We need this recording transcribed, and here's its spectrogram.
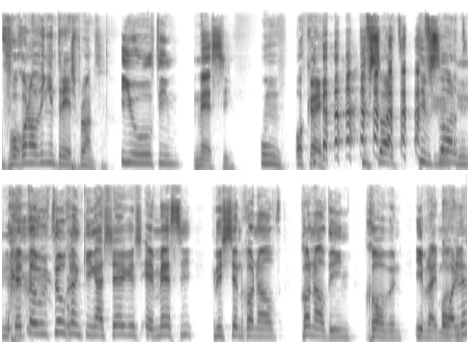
vou Ronaldinho em 3, pronto. E o último, Messi. 1, ok. tive sorte, tive sorte. Então o teu ranking às cegas é Messi, Cristiano Ronaldo, Ronaldinho, Robin, Ibrahimovic. Olha,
